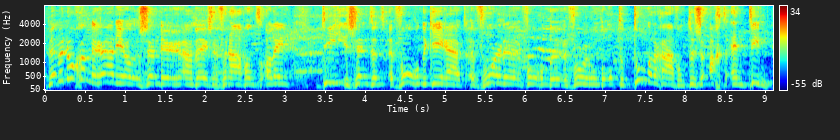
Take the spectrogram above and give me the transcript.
We hebben nog een radiozender aanwezig vanavond. Alleen die zendt het volgende keer uit voor de volgende voorronde op de donderdagavond tussen 8 en 10.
